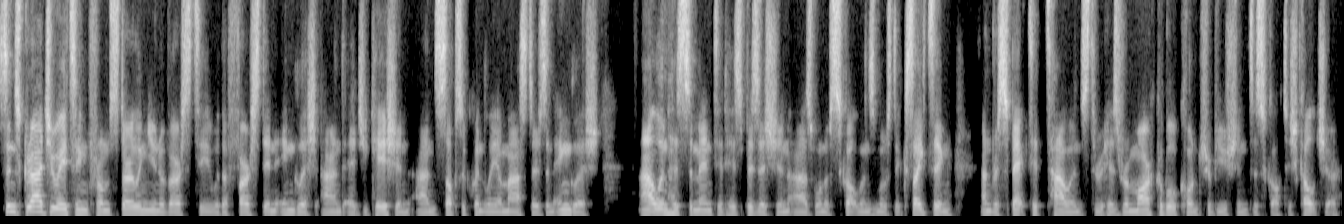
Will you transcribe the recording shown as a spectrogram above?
Since graduating from Stirling University with a first in English and education and subsequently a master's in English, Alan has cemented his position as one of Scotland's most exciting and respected talents through his remarkable contribution to Scottish culture.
